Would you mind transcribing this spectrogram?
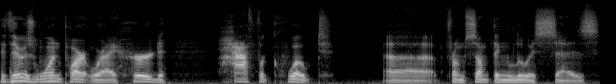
If there was one part where I heard half a quote uh, from something Lewis says,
